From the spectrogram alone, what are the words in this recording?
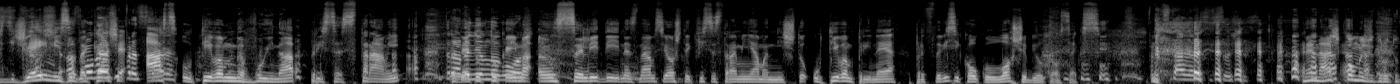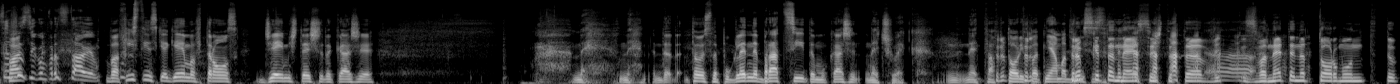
Джейми, за да да каже, представя. аз отивам на война при сестра ми, да където много тук има ансалиди и не знам си още какви сестра ми няма нищо, отивам при нея, представи си колко лош е бил този секс. Представям си също. Не, знаеш какво между другото? Това е... Също си го представям. В истинския Game of Thrones Джейми щеше да каже не, не, да, да, т.е. да погледне брат си и да му каже, не човек, не, това Тръп- втори тръп- път няма да ми се... Тръпката не е същата. Ви- Звънете на Тормунд. Тук,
